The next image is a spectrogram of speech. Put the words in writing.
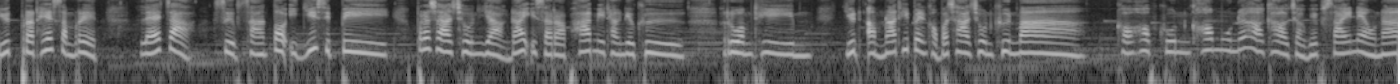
ยึดประเทศสำเร็จ และจะสืบสารต่ออีก 20 ปี ประชาชนอยากได้อิสรภาพมีทางเดียวคือ รวมทีม ยึดอำนาจที่เป็นของประชาชนคืนมา ขอขอบคุณข้อมูลเนื้อหาข่าวจากเว็บไซต์แนวหน้า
